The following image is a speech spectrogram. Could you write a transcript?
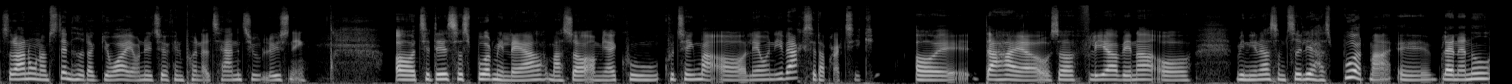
Så der var nogle omstændigheder, der gjorde, at jeg var nødt til at finde på en alternativ løsning. Og til det så spurgte min lærer mig så, om jeg kunne, kunne tænke mig at lave en iværksætterpraktik. Og øh, der har jeg jo så flere venner og veninder, som tidligere har spurgt mig. Øh, blandt andet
